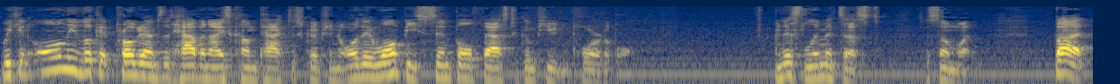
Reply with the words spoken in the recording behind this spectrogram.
we can only look at programs that have a nice compact description, or they won't be simple, fast to compute, and portable. And this limits us to somewhat. But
